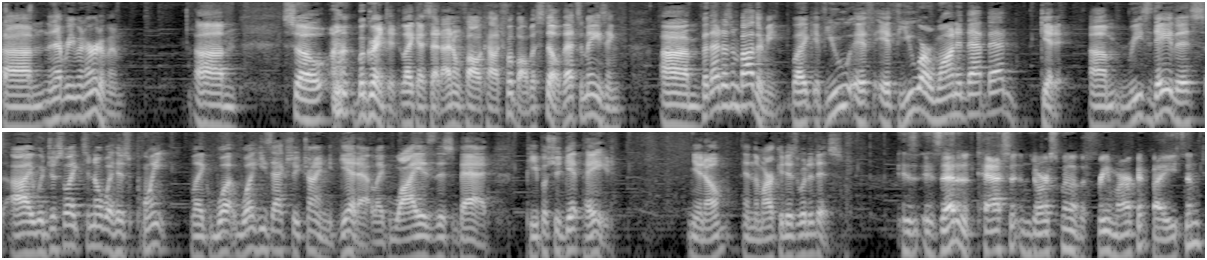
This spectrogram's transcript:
Um, never even heard of him. Um, so, but granted, like I said, I don't follow college football, but still, that's amazing. Um, but that doesn't bother me. Like if you if if you are wanted that bad, get it. Um, Rece Davis, I would just like to know what his point, like what what he's actually trying to get at. Like why is this bad? People should get paid, you know, and the market is what it is. Is is that a tacit endorsement of the free market by Ethan?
